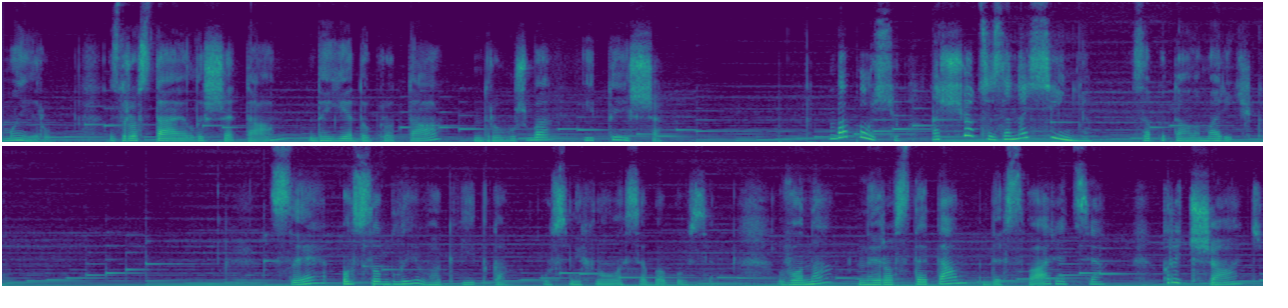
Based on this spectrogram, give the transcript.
миру зростає лише там, де є доброта, дружба і тиша. Бабусю, а що це за насіння? запитала Марічка. Це особлива квітка, усміхнулася бабуся. Вона не росте там, де сваряться, кричать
